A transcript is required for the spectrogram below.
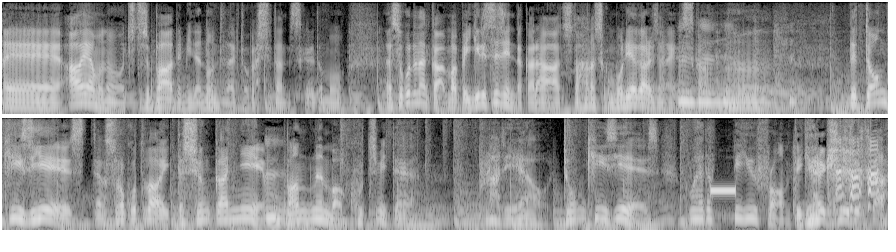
えー、アーヤムのちょっとバーでみんな飲んでたりとかしてたんですけれども、そこでなんか、まあ、やっぱイギリス人だから、ちょっと話が盛り上がるじゃないですか。うんうんうん。うん。で、Donkey's Years ってその言葉を言った瞬間に、もうバンドメンバーはこっち見て、Bloody hell, Donkey's Years? Where the f are you from? っていきなり聞いてきた。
